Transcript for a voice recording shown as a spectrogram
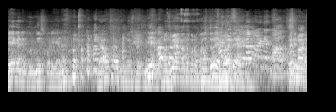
ಬೇಗನೆ ಗುಡ್ ನ್ಯೂಸ್ ಕೊಡಿ ಏನಾದ್ರು ಯಾವ ನ್ಯೂಸ್ ಬೇಕು? ಮದುವೆ. ಮಾಡೋದು. ಸಿನಿಮಾದ.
